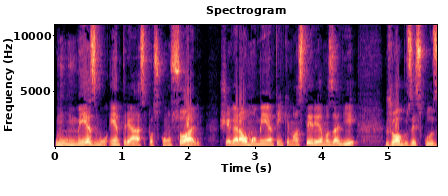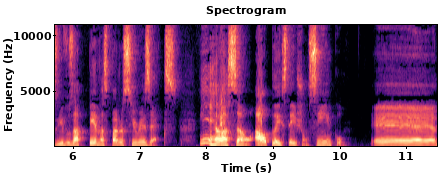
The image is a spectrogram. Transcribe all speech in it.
um mesmo, entre aspas, console. Chegará o momento em que nós teremos ali jogos exclusivos apenas para o Series X. Em relação ao PlayStation 5, é...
